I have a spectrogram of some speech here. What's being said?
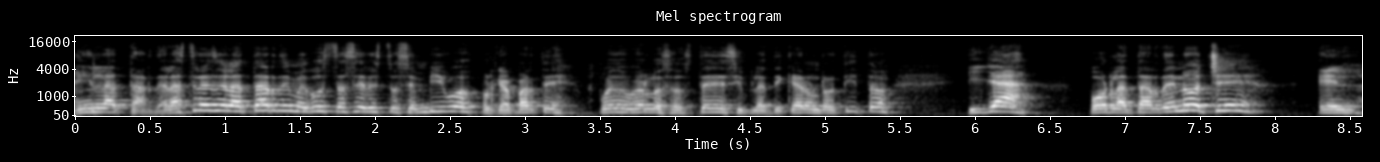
en la tarde. A las 3 de la tarde me gusta hacer estos en vivo porque aparte puedo verlos a ustedes y platicar un ratito. Y ya por la tarde noche el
